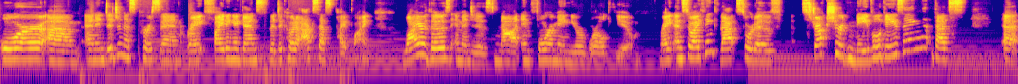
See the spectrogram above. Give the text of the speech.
Or um, an indigenous person, right, fighting against the Dakota Access Pipeline. Why are those images not informing your worldview, right? And so I think that sort of structured navel gazing that's uh,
